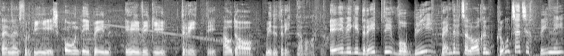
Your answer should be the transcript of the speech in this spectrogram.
Dann, wenn es vorbei ist. Und ich bin ewige Dritte. Auch da wieder Dritte geworden. Ewige Dritte, wobei, wenn ihr jetzt schauen, grundsätzlich bin ich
